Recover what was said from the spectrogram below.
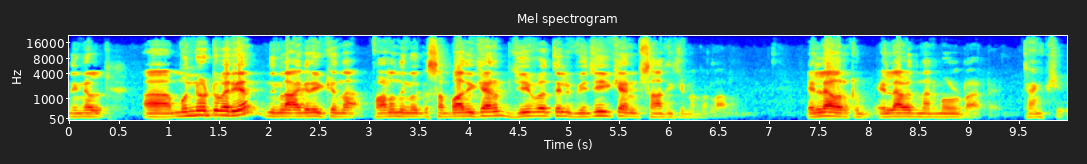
നിങ്ങൾ മുന്നോട്ട് വരിക. നിങ്ങൾ ആഗ്രഹിക്കുന്ന പണം നിങ്ങൾക്ക് സമ്പാദിക്കാനും ജീവിതത്തിൽ വിജയിക്കാനും സാധിക്കുമെന്നുള്ളതാണ്. എല്ലാവർക്കും എല്ലാവിധ നന്മകളുണ്ടാകട്ടെ. താങ്ക് യു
